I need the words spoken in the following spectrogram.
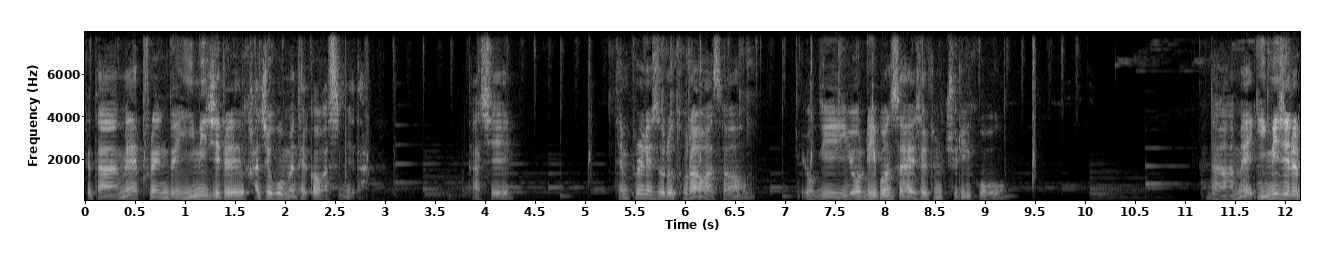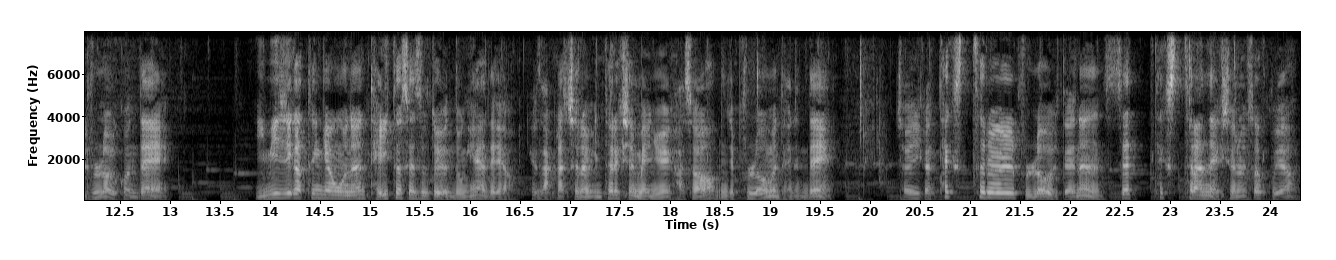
그 다음에 브랜드 이미지를 가지고 오면 될 것 같습니다. 다시 템플릿으로 돌아와서 여기 이 리본 사이즈를 좀 줄이고 그 다음에 이미지를 불러올 건데 이미지 같은 경우는 데이터셋을 또 연동해야 돼요. 그래서 아까처럼 인터랙션 메뉴에 가서 이제 불러오면 되는데 저희가 텍스트를 불러올 때는 set 텍스트라는 액션을 썼고요.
